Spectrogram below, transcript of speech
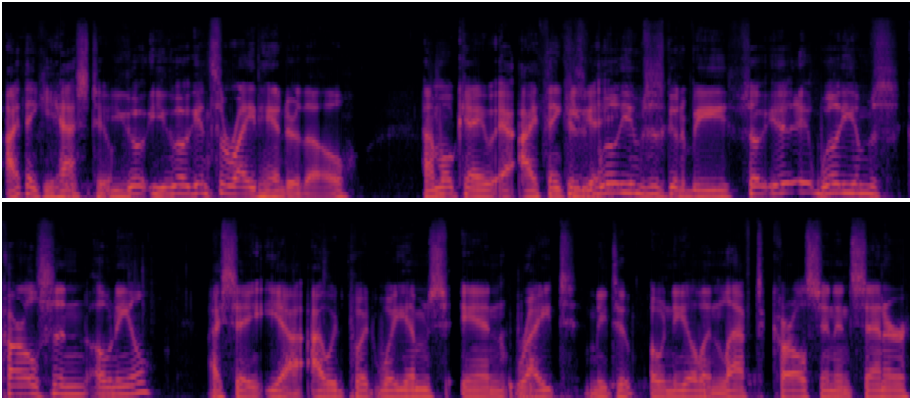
I think he has to. You go, you go against the right-hander though. I'm okay. I think he's Williams is going to be so. i- i- Williams, Carlson, O'Neill. I say, yeah, I would put Williams in right, Me too. O'Neill in left, Carlson in center,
